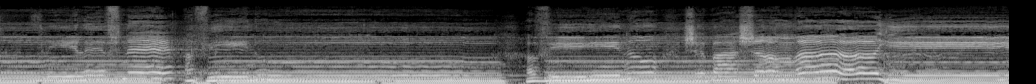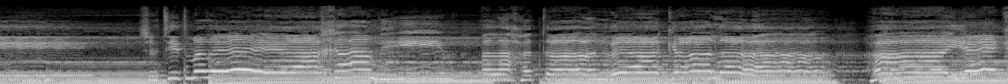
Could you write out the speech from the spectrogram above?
מלפני אבינו. אבינו שבשמיים, שתתמלא רחמים על החתן והכלה. היי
